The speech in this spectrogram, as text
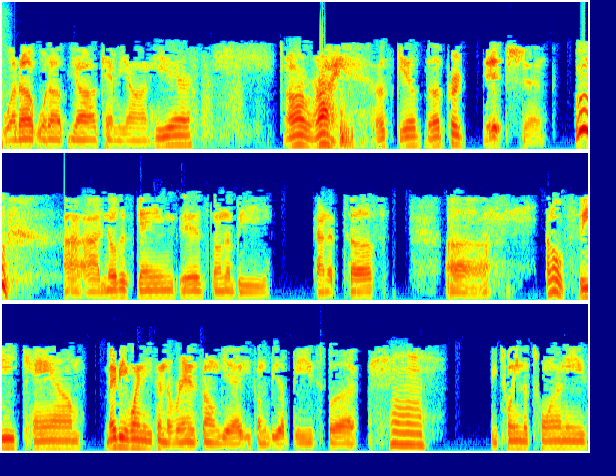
What up? What up, y'all? Camion here. All right, let's give the prediction. Whew. I, I know this game is gonna be kind of tough. Uh, I don't see Cam. Maybe when he's in the red zone, yeah, he's gonna be a beast. But hmm, between the twenties,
